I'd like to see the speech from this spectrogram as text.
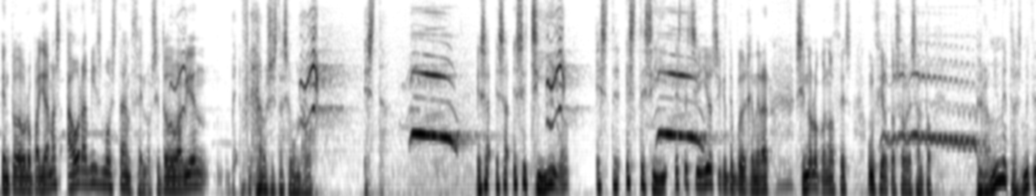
en toda Europa y además ahora mismo está en celo. Si todo va bien, fijaros esta segunda voz. Esta. Esa, esa- ese chillido, este, este, este sí que te puede generar, si no lo conoces, un cierto sobresalto. Pero a mí me transmite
